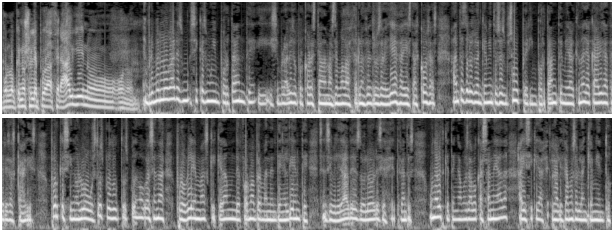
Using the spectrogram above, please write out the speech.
por lo que no se le pueda hacer a alguien o, no? En primer lugar, es, sí que es muy importante, y, siempre lo aviso porque ahora está más de moda hacerlo en centros de belleza y estas cosas. Antes de los blanqueamientos es súper importante mirar que no haya caries, hacer esas caries, porque si no, luego estos productos pueden ocasionar problemas que quedan de forma permanente en el diente, sensibilidades, dolores, etcétera. Entonces, una vez que tengamos la boca saneada, ahí sí que realizamos el blanqueamiento.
